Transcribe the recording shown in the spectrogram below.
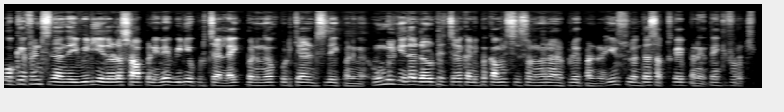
ஓகே ஃப்ரெண்ட்ஸ் இந்த வீடியோ இதோட ஸ்டாப் பண்ணிடுறேன். வீடியோ பிடிச்சா லைக் பண்ணுங்கள் பிடிக்கலாம் டிஸ்லைக் பண்ணுங்கள் உங்களுக்கு ஏதாவது டவுட் இருந்துச்சுன்னா கண்டிப்பாக கமெண்ட்ஸ் சொல்லுங்கள் நான் ரிப்ளை பண்ணுறேன் யூஸ்ஃபுல் இருந்தால் சப்ஸ்கிரைப் பண்ணுங்கள் தேங்க்யூ ஃபார் வாட்சிங்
